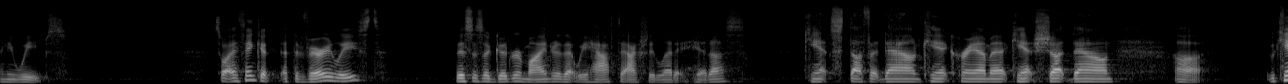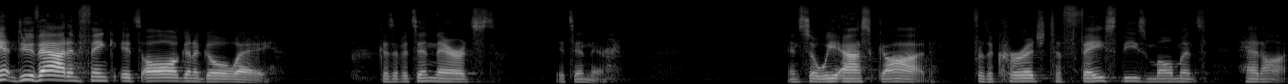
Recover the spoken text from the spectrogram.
And he weeps. So I think at, at the very least, this is a good reminder that we have to actually let it hit us. Can't stuff it down, can't cram it, can't shut down. Uh, we can't do that and think it's all going to go away. Because if it's in there, it's, it's in there. And so we ask God for the courage to face these moments head on.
